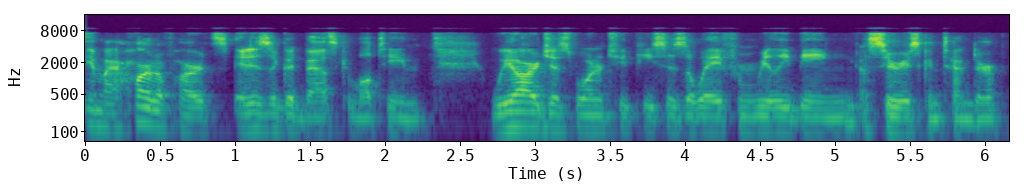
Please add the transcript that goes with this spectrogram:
in my heart of hearts, it is a good basketball team. We are just one or two pieces away from really being a serious contender.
